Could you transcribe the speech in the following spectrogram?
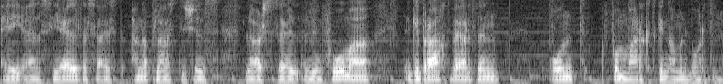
ALCL, das heißt anaplastisches Large Cell Lymphoma, gebracht werden und vom Markt genommen wurden.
